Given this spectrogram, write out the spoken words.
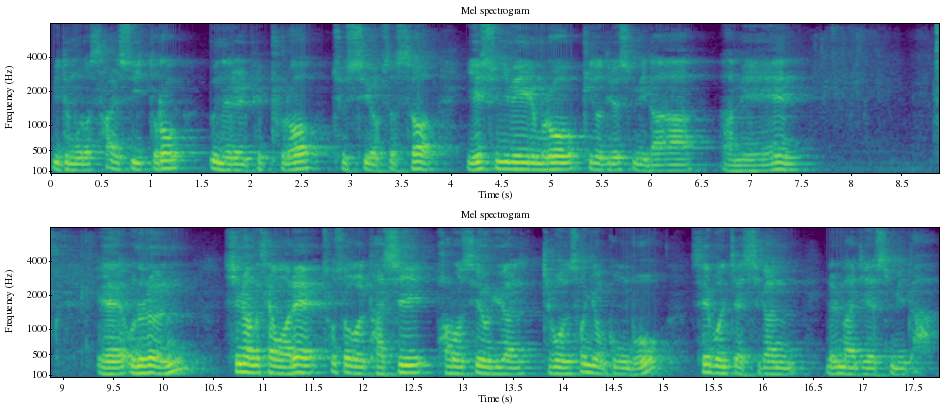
믿음으로 살 수 있도록 은혜를 베풀어 주시옵소서 예수님의 이름으로 기도드렸습니다. 아멘. 예, 오늘은 신앙생활의 초석을 다시 바로 세우기 위한 기본 성경 공부 세 번째 시간을 맞이했습니다.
